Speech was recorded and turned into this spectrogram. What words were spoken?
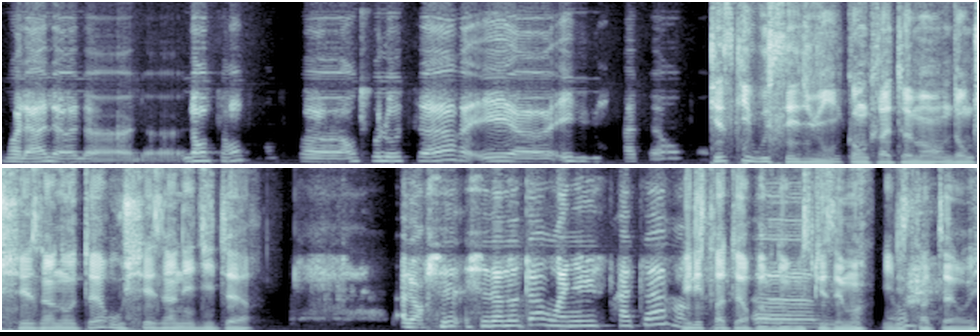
voilà, l'entente entre l'auteur et, et l'illustrateur. Qu'est-ce qui vous séduit concrètement, donc chez un auteur ou chez un éditeur? Alors chez, un auteur ou un illustrateur. Illustrateur, pardon, euh, excusez-moi. Illustrateur, oui.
